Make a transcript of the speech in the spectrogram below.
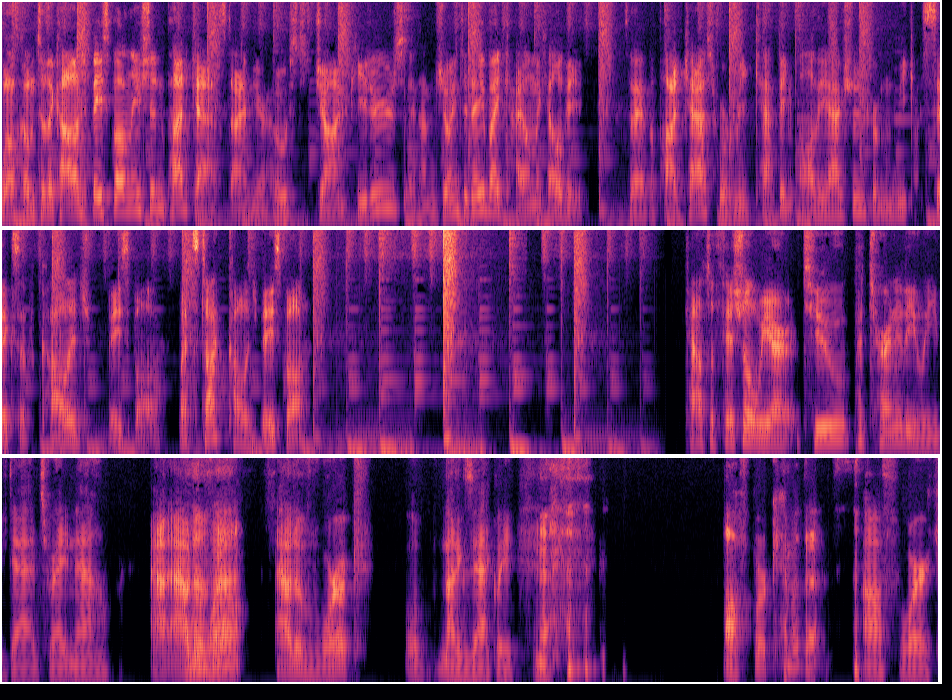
Welcome to the College Baseball Nation podcast. I'm your host, John Peters, and I'm joined today by Kyle McKelvey. Today on the podcast, where we're recapping all the action from week six of college baseball. Let's talk college baseball. Kyle, it's official. We are two paternity leave dads right now. Out, out Oh, of uh, out of work. Well, not exactly. No. Off work. How about that? off work.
